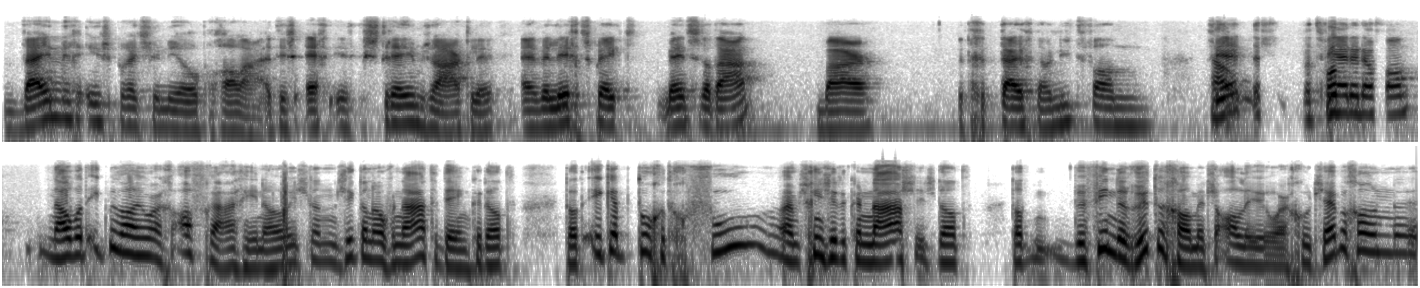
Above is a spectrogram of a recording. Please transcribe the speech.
weinig inspirationeel programma. Het is echt extreem zakelijk. En wellicht spreekt mensen dat aan. Maar het getuigt nou niet van. Nou, wat vind wat- jij er nou van? Nou, wat ik me wel heel erg afvraag, Inno, is dan zit ik dan over na te denken dat, dat ik heb toch het gevoel, maar misschien zit ik ernaast, is dat, dat we vinden Rutte gewoon met z'n allen heel erg goed. Ze hebben gewoon eh,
